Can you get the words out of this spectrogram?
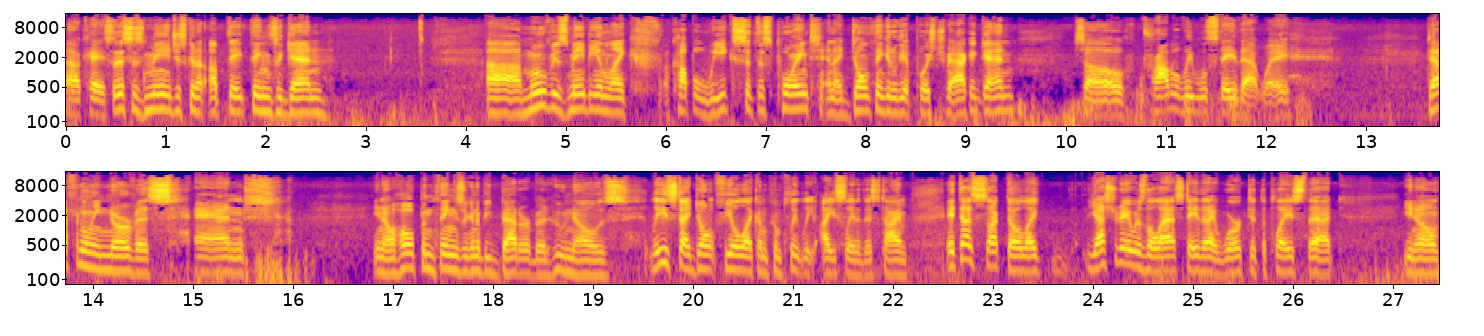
Okay, so this is me just gonna update things again. Uh, move is maybe in like a couple weeks at this point, and I don't think it'll get pushed back again. So probably will stay that way. Definitely nervous and you know, hoping things are going to be better, but who knows? At least I don't feel like I'm completely isolated this time. It does suck though. Like yesterday was the last day that I worked at the place that, you know,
